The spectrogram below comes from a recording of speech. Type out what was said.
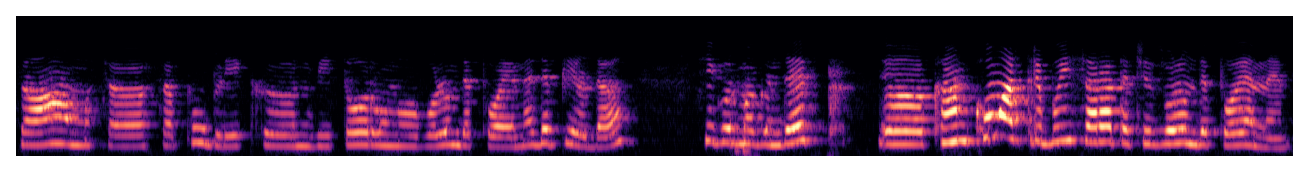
să am, să, să public în viitor un volum de poeme, de pildă, sigur mă gândesc uh, cam cum ar trebui să arate acest volum de poeme.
